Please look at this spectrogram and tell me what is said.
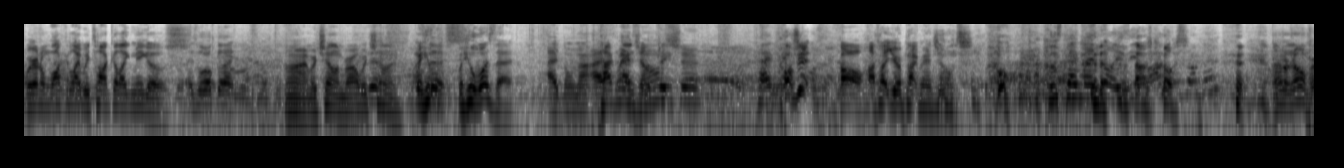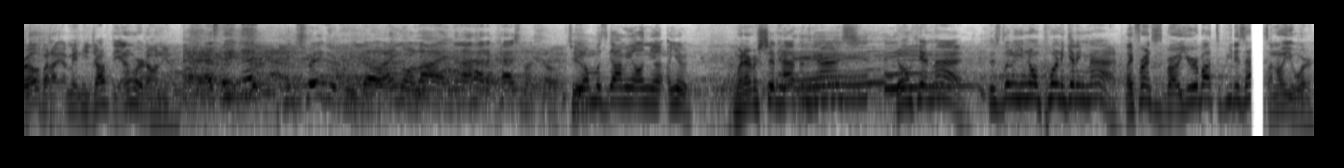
We're gonna walk it like we talk it like Migos. Let's walk like. All right, we're chilling, bro. We're chilling. Wait, who, this? wait, who was that? I do not. I Pac-Man asked for a Jones? Picture. Pac-Man Oh shit! Oh, I thought you were Pac-Man Jones. Who's Pac-Man Jones? Is he that was close. I don't know, bro, but I, I mean, he dropped the N-word on you. That's what he did. He triggered me though. I ain't gonna lie, and then I had to catch myself. He almost got me on your on your. Whenever shit happens, guys, don't get mad. There's literally no point in getting mad. Like, for instance, bro, you were about to beat his ass. I know you were.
